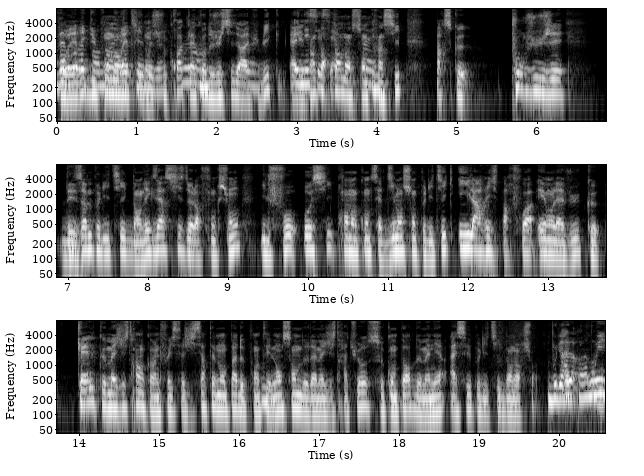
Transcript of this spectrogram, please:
pour Éric Dupont-Moretti. Donc je crois que la Cour de justice de la République, elle est, importante dans son principe parce que pour juger des hommes politiques dans l'exercice de leurs fonctions, il faut aussi prendre en compte cette dimension politique. Il arrive parfois, et on l'a vu, que quelques magistrats, encore une fois, il ne s'agit certainement pas de pointer mm. l'ensemble de la magistrature, se comportent de manière assez politique dans leur choix. Vous voulez répondre Oui,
